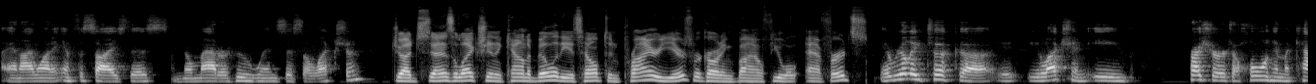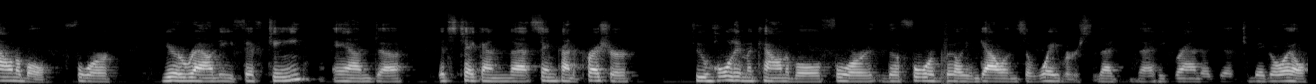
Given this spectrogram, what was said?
and I want to emphasize this no matter who wins this election. Judge says election accountability has helped in prior years regarding biofuel efforts. It really took uh, election eve pressure to hold him accountable for year round E15, and uh, it's taken that same kind of pressure to hold him accountable for the 4 billion gallons of waivers that, that he granted to big oil.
